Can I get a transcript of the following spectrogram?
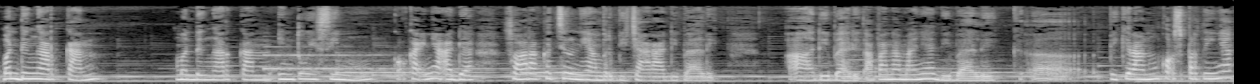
mendengarkan mendengarkan intuisimu kok kayaknya ada suara kecil nih yang berbicara di balik uh, di balik apa namanya di balik uh, pikiranmu kok sepertinya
